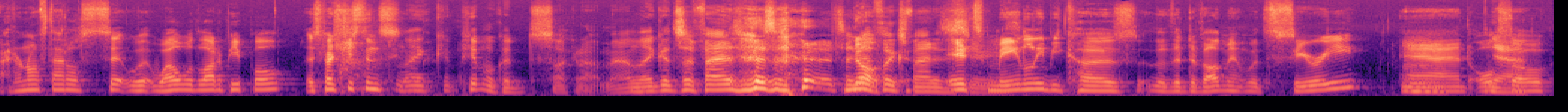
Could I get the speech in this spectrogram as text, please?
I don't know if that'll sit wi- well with a lot of people, especially since Like people could suck it up, man. Like it's a fan, it's a no, Netflix fantasy. it's series. mainly because the, the development with Ciri and also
